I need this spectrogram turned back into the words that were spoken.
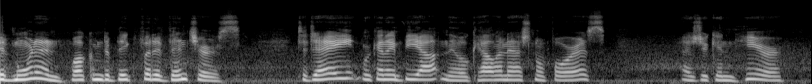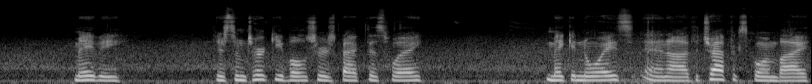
Good morning. Welcome to Bigfoot Adventures. Today we're going to be out in the Ocala National Forest. As you can hear, maybe, there's some turkey vultures back this way making noise and uh, the traffic's going by.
